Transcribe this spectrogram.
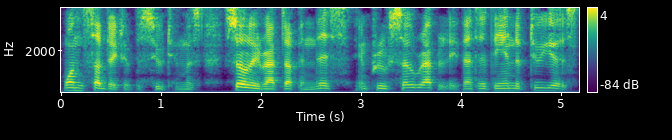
one subject of pursuit and was solely wrapped up in this, improved so rapidly that at the end of two years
